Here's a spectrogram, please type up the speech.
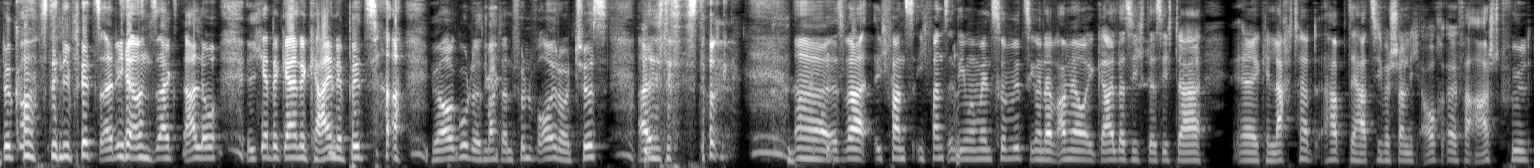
du kommst in die Pizzeria und sagst, hallo, ich hätte gerne keine Pizza. Ja gut, das macht dann 5 Euro. Tschüss. Also das ist doch. Äh, es war, ich fand's, ich fand's in dem Moment so witzig und da war mir auch egal, dass ich, dass ich da äh, gelacht hat, hab. Der hat sich wahrscheinlich auch äh, verarscht gefühlt.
